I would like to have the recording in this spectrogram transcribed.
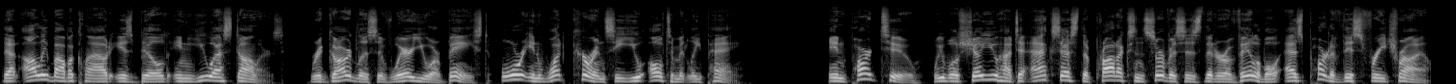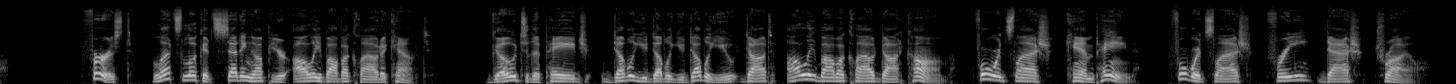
that Alibaba Cloud is billed in US dollars, regardless of where you are based or in what currency you ultimately pay. In Part 2, we will show you how to access the products and services that are available as part of this free trial. First, let's look at setting up your Alibaba Cloud account. Go to the page www.alibabacloud.com forward slash campaign forward slash free dash trial.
